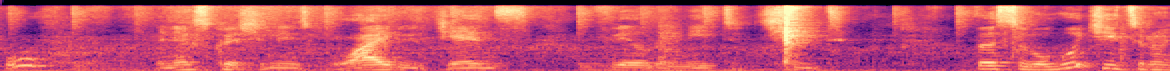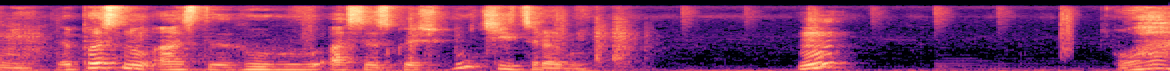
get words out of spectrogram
whew, the next question is why do gents feel the need to cheat? First of all, who cheated on you? The person who asked the, who, who asked this question, who cheated on you? Hmm? Why?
